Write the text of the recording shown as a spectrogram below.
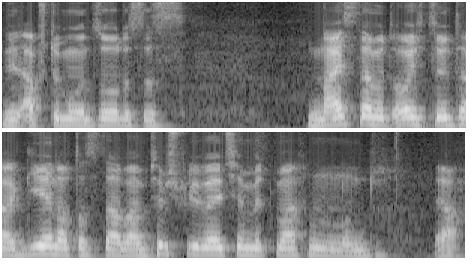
in den Abstimmungen und so. Das ist nice, da mit euch zu interagieren, auch dass da beim Tippspiel welche mitmachen und ja,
